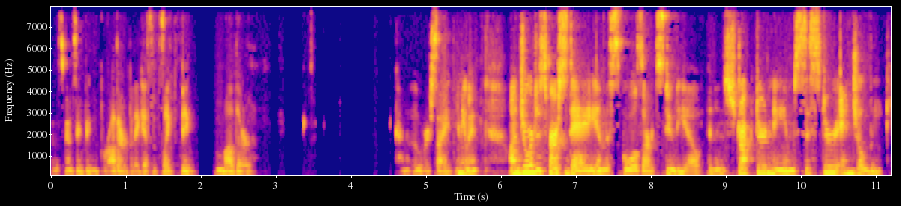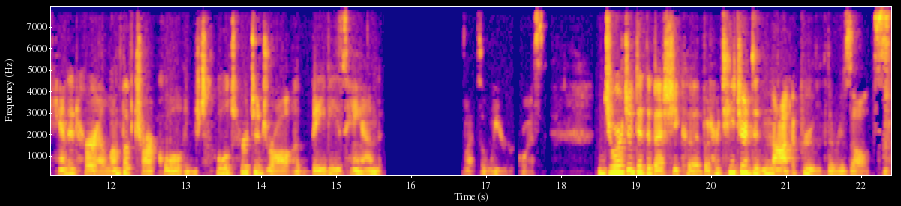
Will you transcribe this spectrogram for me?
I was going to say big brother, but I guess it's like big mother kind of oversight. Anyway, on George's first day in the school's art studio, an instructor named Sister Angelique handed her a lump of charcoal and told her to draw a baby's hand. That's a weird request. Georgia did the best she could, but her teacher did not approve of the results.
